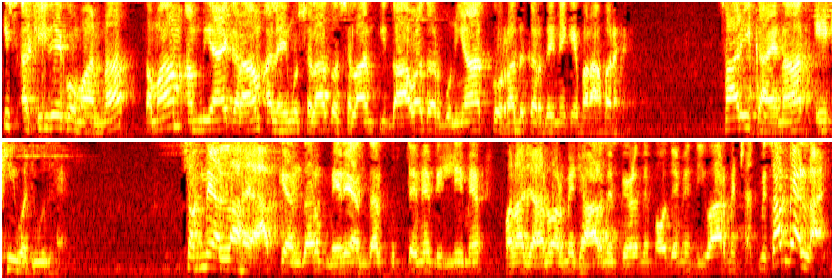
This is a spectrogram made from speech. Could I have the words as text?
اس عقیدے کو ماننا تمام انبیاء کرام علیہ السلاۃ والسلام کی دعوت اور بنیاد کو رد کر دینے کے برابر ہے۔ ساری کائنات ایک ہی وجود ہے۔ سب میں اللہ ہے، آپ کے اندر، میرے اندر، کتے میں، بلی میں، فلاں جانور میں، جھاڑ میں، پیڑ میں، پودے میں، دیوار میں، چھت میں، سب میں اللہ ہے۔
